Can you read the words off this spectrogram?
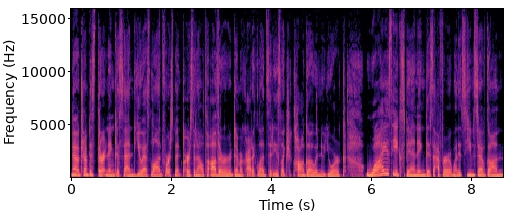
Now, Trump is threatening to send U.S. law enforcement personnel to other Democratic led cities like Chicago and New York. Why is he expanding this effort when it seems to have gone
